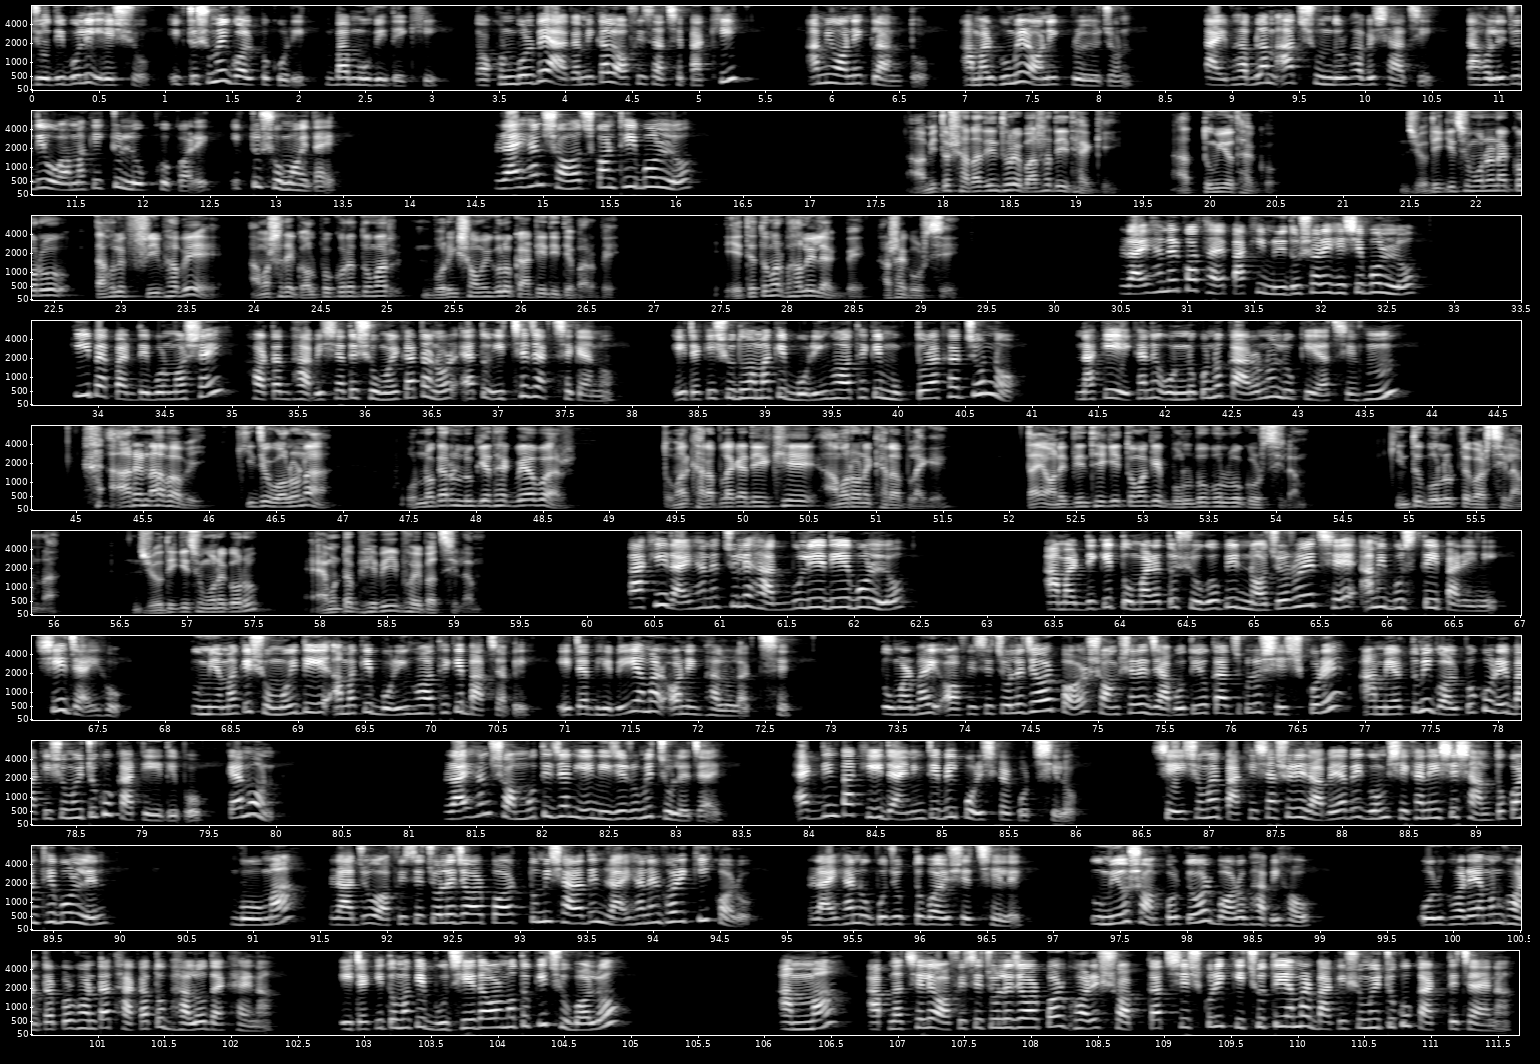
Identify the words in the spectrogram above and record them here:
যদি বলি, এসো, একটু সময় গল্প করি বা মুভি দেখি। তখন বলবে, আগামীকাল অফিস আছে, পাখি। আমি অনেক ক্লান্ত, আমার ঘুমের অনেক প্রয়োজন। তাই ভাবলাম, আজ সুন্দরভাবে সাজি। তাহলে যদি ও আমাকে একটু লক্ষ্য করে, একটু সময় দেয়। রায়হান সহজ কণ্ঠেই বলল, আমি তো সারাদিন ধরে বাসাতেই থাকি, আর তুমিও থাকো। যদি কিছু মনে না করো তাহলে ফ্রিভাবে আমার সাথে গল্প করে তোমার বোরিং সময়গুলো কাটিয়ে দিতে পারবে। এতে তোমার ভালোই লাগবে আশা করছি। রায়হানের কথায় পাখি মৃদুস্বরে হেসে বলল কি ব্যাপার দেবর মশাই হঠাৎ ভাবির সাথে সময় কাটানোর এত ইচ্ছে যাচ্ছে কেন? এটা কি শুধু আমাকে বোরিং হওয়া থেকে মুক্ত রাখার জন্য? নাকি এখানে অন্য কোনো কারণও লুকিয়ে আছে হুম? আরে না ভাবি কি যে বলো না অন্য কারণ লুকিয়ে থাকবে আবার? তোমার খারাপ লাগা দেখে আমার অনেক খারাপ লাগে। তাই অনেকদিন থেকেই তোমাকে বলব বলব করছিলাম, কিন্তু বলে উঠতে পারছিলাম না। যদি কিছু মনে করো, এমনটা ভেবেই ভয় পাচ্ছিলাম। পাখি রায়হানের চুলে হাত বুলিয়ে দিয়ে বলল, আমার দিকে তোমার এত সুগভীর নজর রয়েছে, আমি বুঝতেই পারিনি। সে যাই হোক, তুমি আমাকে সময় দিয়ে আমাকে বোরিং হওয়া থেকে বাঁচাবে। এটা ভেবেই আমার অনেক ভালো লাগছে। তোমার ভাই অফিসে চলে যাওয়ার পর সংসারে যাবতীয় কাজগুলো শেষ করে আমি আর তুমি গল্প করে বাকি সময়টুকু কাটিয়ে দেব। কেমন? রায়হান সম্মতি জানিয়ে নিজের রুমে চলে যায়। একদিন পাখি ডাইনিং টেবিল পরিষ্কার করছিল। সেই সময় পাখি শাশুড়ি রাবেয়া বেগম সেখানে এসে শান্ত কণ্ঠে বললেন, বৌমা, রাজু অফিসে চলে যাওয়ার পর তুমি সারাদিন রায়হানের ঘরে কি করো? রায়হান উপযুক্ত বয়সের ছেলে। তুমিও সম্পর্কে ওর বড় ভাবি হও। ওর ঘরে এমন ঘণ্টার পর ঘণ্টা থাকা তো ভালো দেখায় না। এটা কি তোমাকে বুঝিয়ে দেওয়ার মতো কিছু, বলো? আম্মা, আপনার ছেলে অফিসে চলে যাওয়ার পর ঘরের সব কাজ শেষ করে কিছুতেই আমার বাকি সময়টুকু কাটতে চায় না।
